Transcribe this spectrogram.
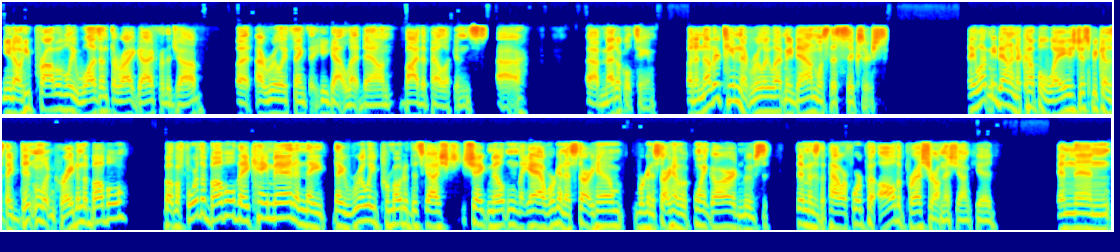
You know, he probably wasn't the right guy for the job, but I really think that he got let down by the Pelicans uh, uh, medical team. But another team that really let me down was the Sixers. They let me down in a couple ways just because they didn't look great in the bubble, but before the bubble, they came in and they they really promoted this guy Shake Milton. Like, yeah, we're gonna start him. We're gonna start him at point guard and move Simmons to the power forward. Put all the pressure on this young kid, and then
